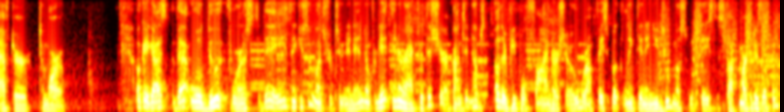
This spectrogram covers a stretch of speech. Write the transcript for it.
after tomorrow. Okay, guys, that will do it for us today. Thank you so much for tuning in. Don't forget, interact with us, share our content, helps other people find our show. We're on Facebook, LinkedIn, and YouTube. Most weekdays, the stock market is open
